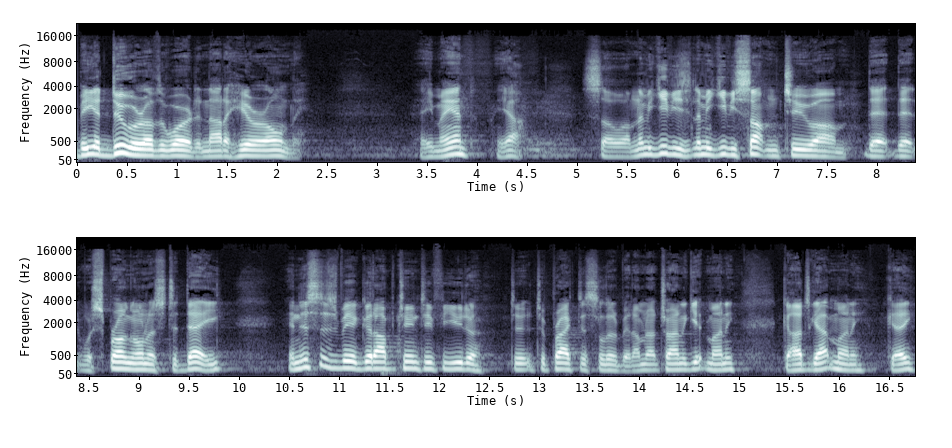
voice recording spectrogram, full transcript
be a doer of the word and not a hearer only. Amen. Yeah. So um, let me give you let me give you something to um, that that was sprung on us today, and this is be a good opportunity for you to, to to practice a little bit. I'm not trying to get money. God's got money, okay,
